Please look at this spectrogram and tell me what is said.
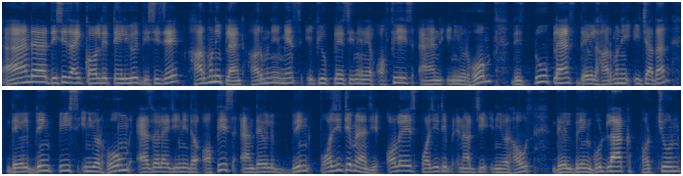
And uh, this is i call it tell you this is a harmony plant. Harmony means if you place in an office and in your home these two plants they will harmony each other. They will bring peace in your home as well as in the office and they will bring positive energy always positive energy energy in your house. They will bring good luck fortune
